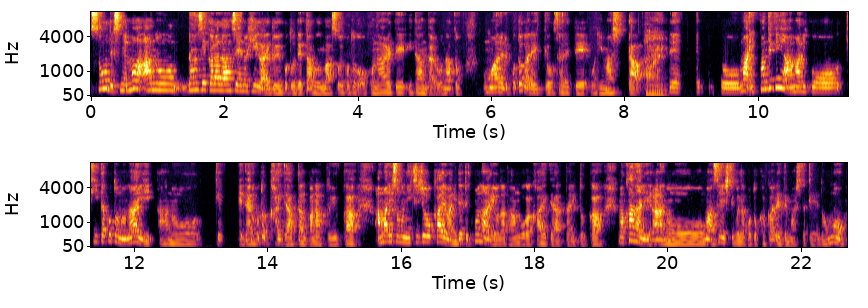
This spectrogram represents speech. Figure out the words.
そうですね。まあ、あの、男性から男性の被害ということで、多分、まあ、そういうことが行われていたんだろうなと思われることが列挙されておりました。はい。で、えっと、まあ、一般的にはあまりこう、聞いたことのない、あの、みたいなことが書いてあったのかなというか、あまりその日常会話に出てこないような単語が書いてあったりとか、まあ、かなり、あの、まあ、センシティブなこと書かれてましたけれども、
